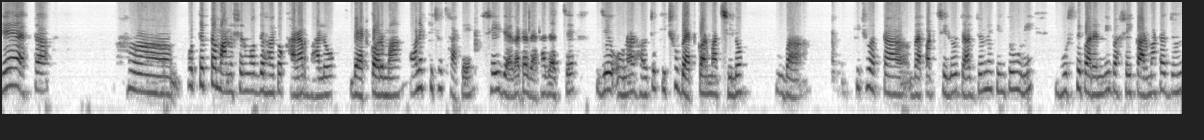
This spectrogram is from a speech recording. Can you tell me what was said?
যে একটা প্রত্যেকটা মানুষের মধ্যে হয়তো খারাপ, ভালো ব্যাড কর্মা অনেক কিছু থাকে। সেই জায়গাটা দেখা যাচ্ছে যে ওনার হয়তো কিছু ব্যাড কর্মা ছিল বা কিছু একটা ব্যাপার ছিল যার জন্য কিন্তু উনি বুঝতে পারেননি বা সেই কার্মাটার জন্য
